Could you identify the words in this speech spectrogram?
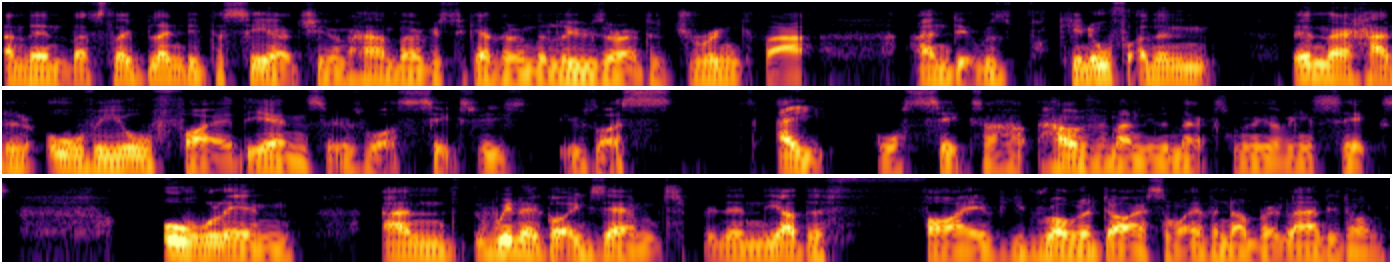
and then that's they blended the sea urchin and hamburgers together, and the loser had to drink that, and it was fucking awful. And then then they had an all v all fight at the end, so it was what six v it was like eight or six, or however many the maximum is. I think it's six, all in, and the winner got exempt, but then the other five, you'd roll a dice, and whatever number it landed on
